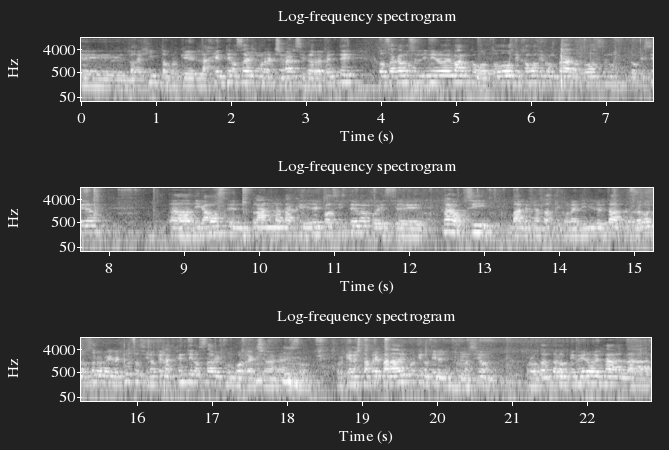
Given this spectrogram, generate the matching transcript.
eh, lo de Egipto, porque la gente no sabe cómo reaccionar. Si de repente todos sacamos el dinero del banco, o todos dejamos de comprar, o todos hacemos lo que sea, ah, digamos en plan ataque directo al sistema, pues eh, claro, sí, vale, fantástico, no hay dinero y tal, pero luego no solo no hay recursos, sino que la gente no sabe cómo reaccionar a eso, porque no está preparada y porque no tiene la información. Por lo tanto, lo primero es la, la-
